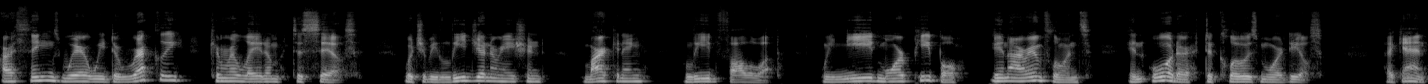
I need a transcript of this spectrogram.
are things where we directly can relate them to sales, which would be lead generation, marketing, lead follow up. We need more people in our influence in order to close more deals. Again,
